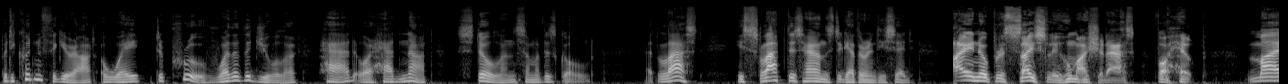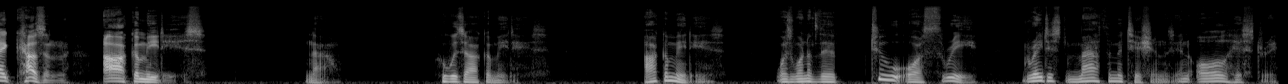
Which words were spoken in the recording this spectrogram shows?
but he couldn't figure out a way to prove whether the jeweler had or had not stolen some of his gold. At last he slapped his hands together and he said, I know precisely whom I should ask for help. My cousin, Archimedes. Now, who was Archimedes? Archimedes was one of the two or three greatest mathematicians in all history,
